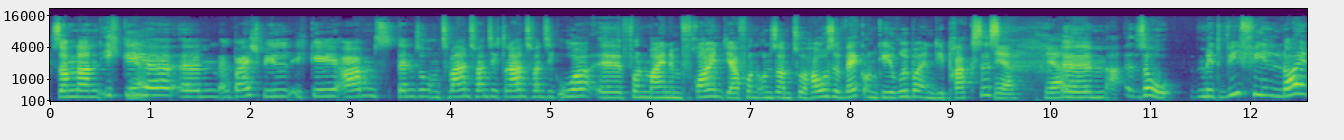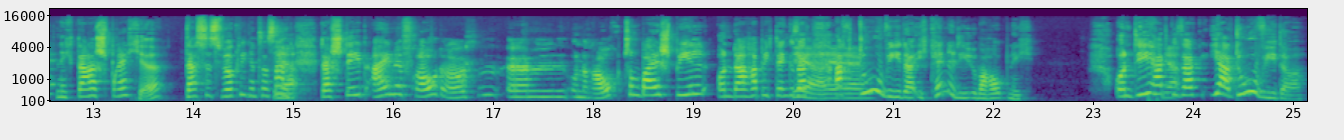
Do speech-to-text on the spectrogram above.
Sondern ich gehe, ähm, Beispiel, ich gehe abends dann so um 22, 23 Uhr äh, von meinem Freund, ja von unserem Zuhause weg und gehe rüber in die Praxis. Ja, ja. Ähm, so, mit wie vielen Leuten ich da spreche, das ist wirklich interessant. Ja. Da steht eine Frau draußen ähm, und raucht zum Beispiel und da habe ich dann gesagt, Ja, ja, ach ja. du wieder, ich kenne die überhaupt nicht. Und die hat Ja. gesagt, ja, du wieder.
